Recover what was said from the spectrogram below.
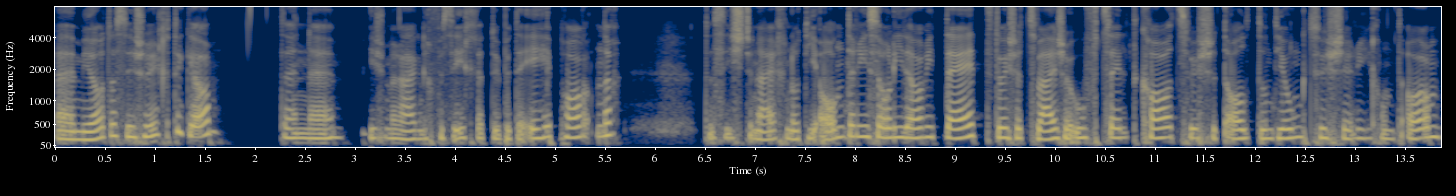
Ähm, ja, das ist richtig, ja. Dann äh, ist man eigentlich versichert über den Ehepartner das ist dann eigentlich noch die andere Solidarität. Du hast ja zwei schon aufgezählt zwischen alt und jung, zwischen reich und arm,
